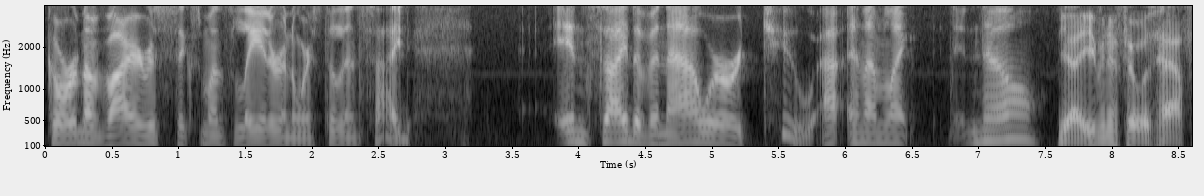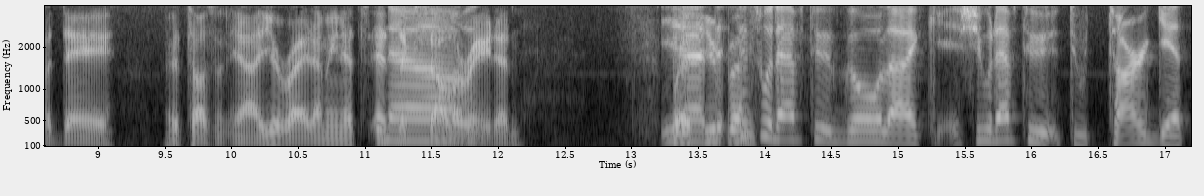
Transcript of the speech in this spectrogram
coronavirus six months later and we're still inside. Inside of an hour or two. Uh, and I'm like, no. Yeah, even if it was half a day, it doesn't. Yeah, you're right. I mean, it's it's No. accelerated. Yeah, if you've th- been- this would have to go like she would have to to target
